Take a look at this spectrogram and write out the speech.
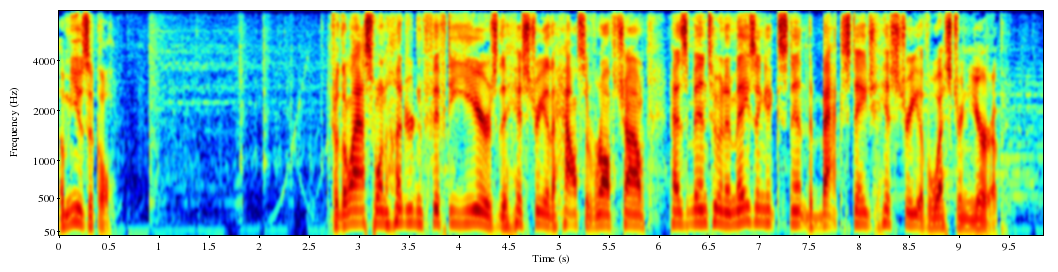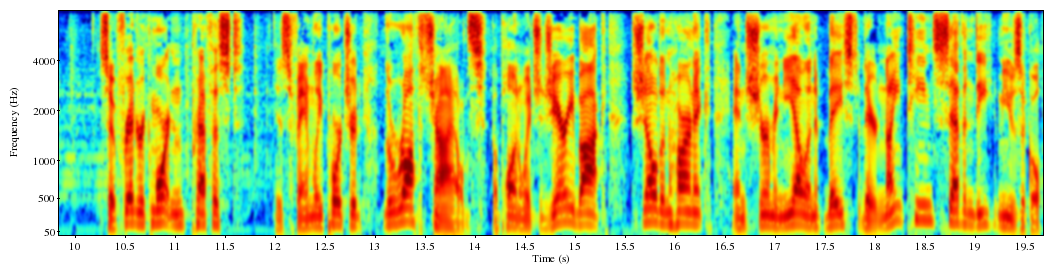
a musical. For the last 150 years, the history of the House of Rothschild has been to an amazing extent the backstage history of Western Europe. So, Frederick Morton prefaced his family portrait, The Rothschilds, upon which Jerry Bock, Sheldon Harnick, and Sherman Yellen based their 1970 musical.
